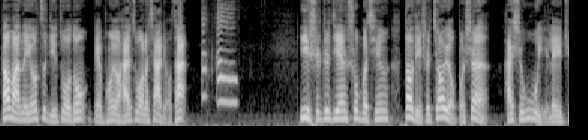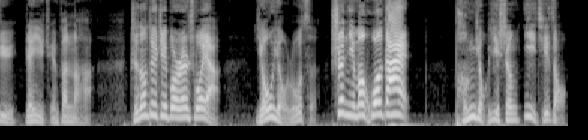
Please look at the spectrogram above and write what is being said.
当晚呢，由自己做东，给朋友还做了下酒菜。一时之间说不清到底是交友不慎，还是物以类聚，人以群分了哈。只能对这波人说呀。有有如此，是你们活该。朋友一生一起走，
